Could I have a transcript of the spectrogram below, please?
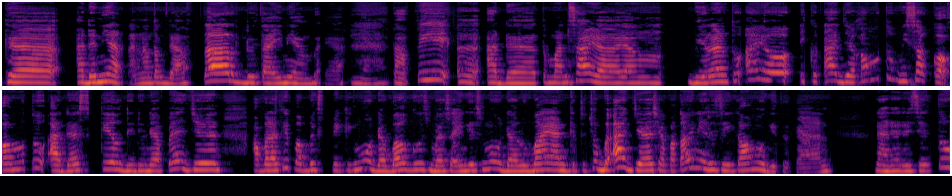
gak ada niatan untuk daftar duta ini ya Mbak ya. ya. Tapi uh, ada teman saya yang bilang tuh ayo ikut aja kamu tuh bisa kok kamu tuh ada skill di dunia pageant apalagi public speakingmu udah bagus bahasa Inggrismu udah lumayan gitu coba aja siapa tahu ini rezeki kamu gitu kan nah dari situ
